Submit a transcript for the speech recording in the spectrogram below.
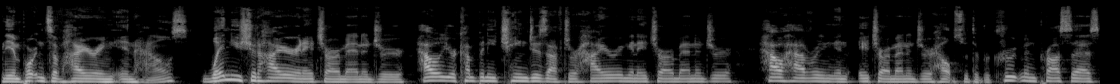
the importance of hiring in-house, when you should hire an HR manager, how your company changes after hiring an HR manager, how having an HR manager helps with the recruitment process,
